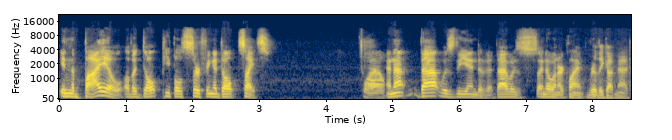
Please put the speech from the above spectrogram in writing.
in the bio of adult people surfing adult sites. Wow. And that that was the end of it. That was I know when our client really got mad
